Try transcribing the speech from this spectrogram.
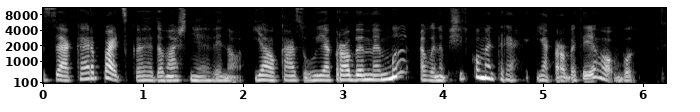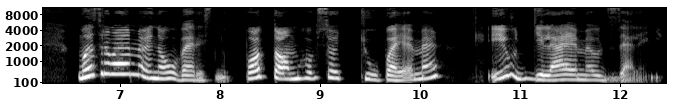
Закарпатське домашнє вино. Я оказую, як робимо ми, а ви напишіть в коментарях, як робите його ви. Ми зриваємо вино у вересні, потім все тюпаємо і відділяємо від зелені.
